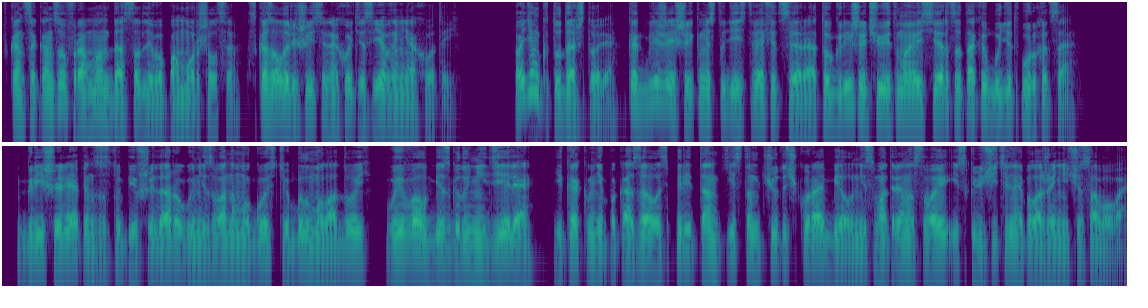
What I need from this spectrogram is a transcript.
В конце концов Роман досадливо поморщился, сказал решительно, хоть и с явной неохотой. «Пойдем-ка туда, что ли, как ближайшие к месту действия офицеры, а то Гриша чует мое сердце, так и будет пурхаться». Гриша Ляпин, заступивший дорогу незваному гостю, был молодой, воевал без году неделя и, как мне показалось, перед танкистом чуточку робел, несмотря на свое исключительное положение часового.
